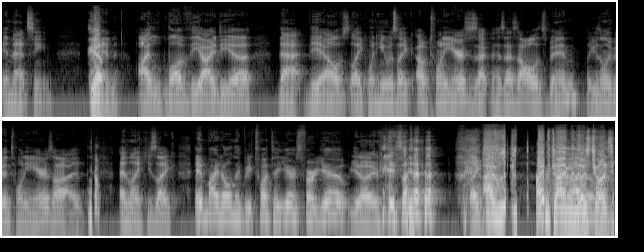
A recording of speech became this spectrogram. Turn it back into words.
in that scene. Yep. And I love the idea that the elves like when he was like, "Oh, 20 years is that has that all it's been? Like it's only been 20 years?" Oh, I- Yep. and like he's like, "It might only be 20 years for you." You know what I mean? It's like, like I've lived a lifetime in I those twenty.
